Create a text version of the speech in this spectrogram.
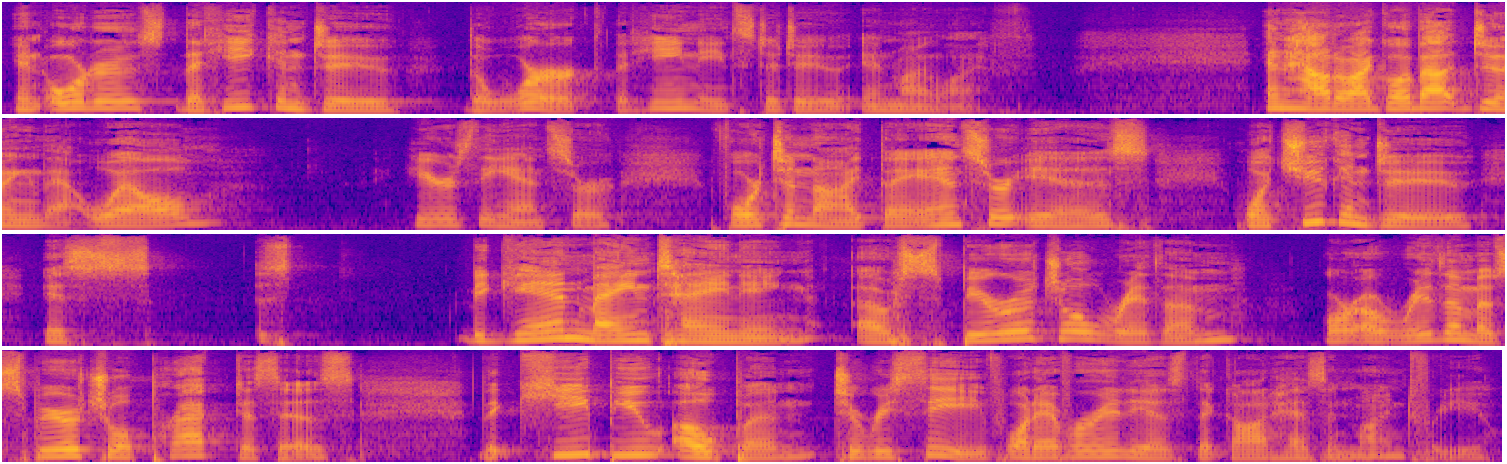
in order that He can do the work that He needs to do in my life. And how do I go about doing that? Well, here's the answer for tonight. The answer is what you can do is begin maintaining a spiritual rhythm or a rhythm of spiritual practices that keep you open to receive whatever it is that God has in mind for you.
